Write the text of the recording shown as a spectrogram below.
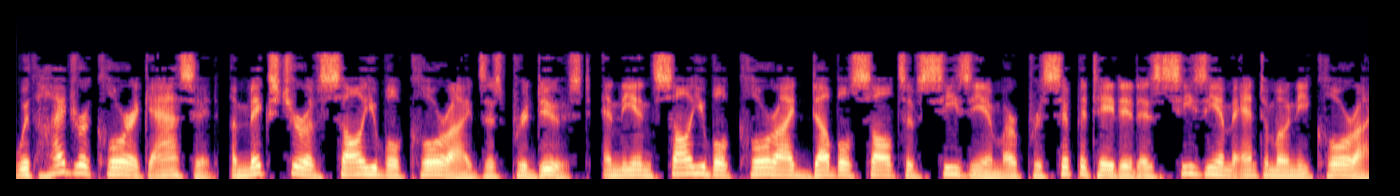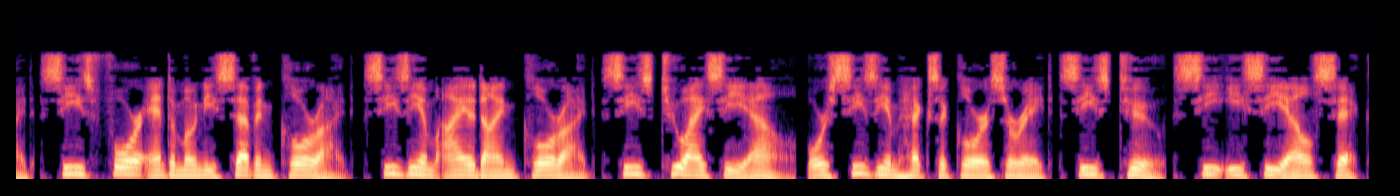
With hydrochloric acid, a mixture of soluble chlorides is produced, and the insoluble chloride double salts of cesium are precipitated as cesium antimony chloride Cs4 antimony 7 chloride, cesium iodine chloride Cs2ICl, or cesium hexachlorocerate Cs2 CeCl6.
